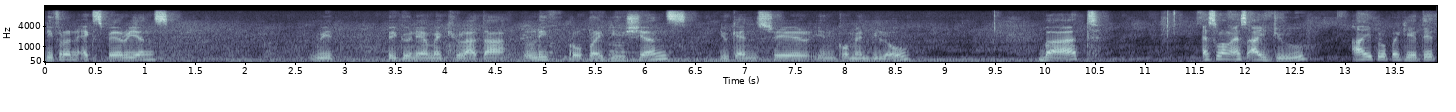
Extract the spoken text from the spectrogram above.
different experience with Begonia maculata leaf propagations you can share in comment below but as long as I do I propagated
